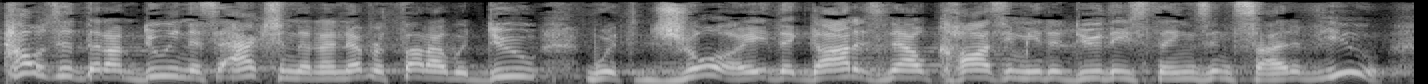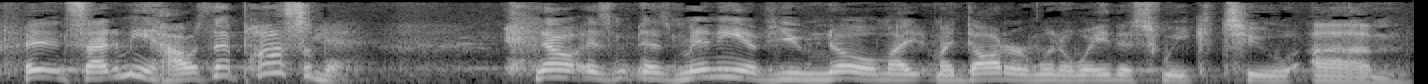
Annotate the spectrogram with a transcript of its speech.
How is it that I'm doing this action that I never thought I would do with joy that God is now causing me to do these things inside of you, inside of me? How is that possible? Now, as, as many of you know, my, my daughter went away this week to um,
